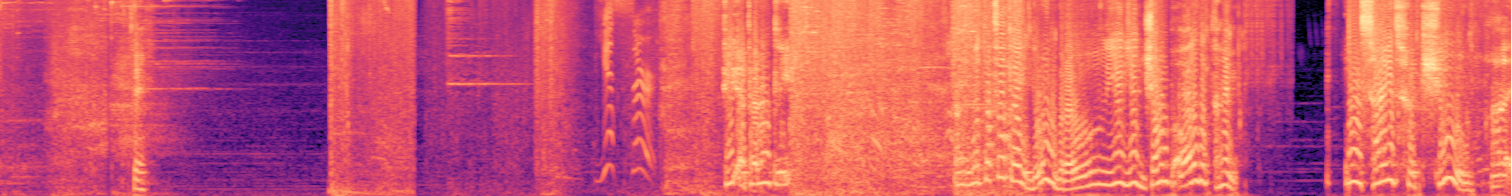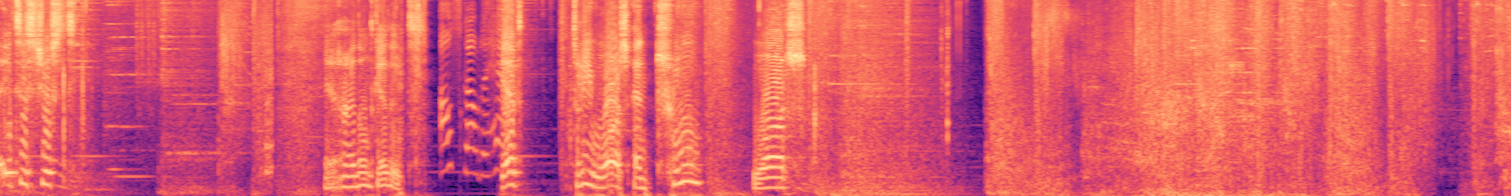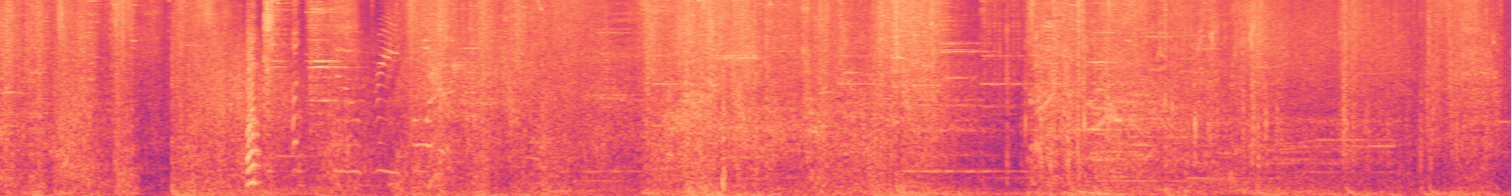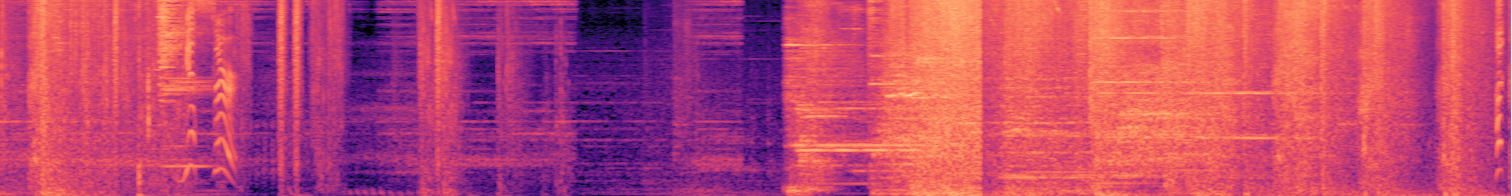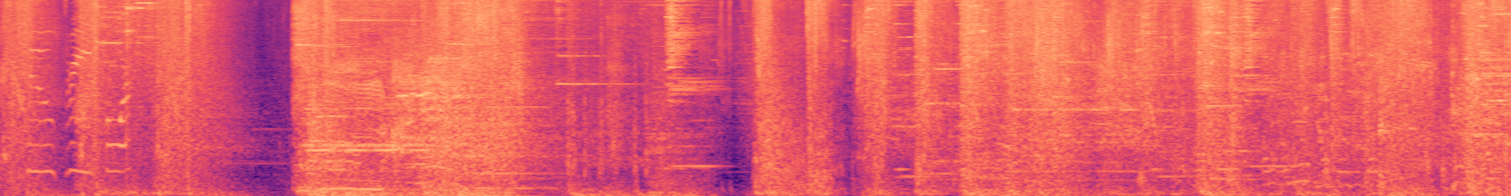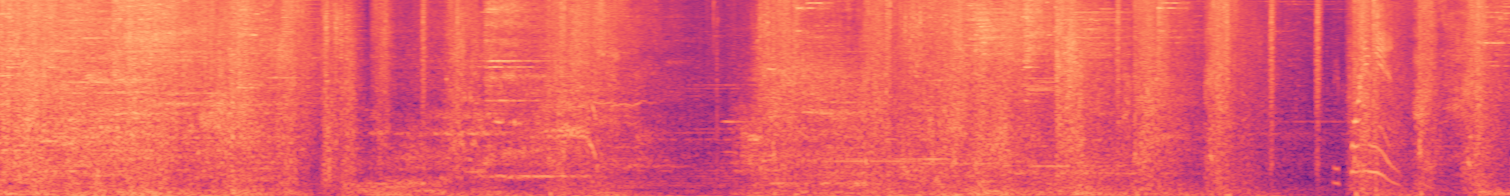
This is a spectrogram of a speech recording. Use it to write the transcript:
Okay. Yes, sir. She apparently. What the fuck are you doing, bro? You you jump all the time inside her queue. Uh, it is just. Yeah, I don't get it. I'll scout ahead. You have three wars and two wars.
